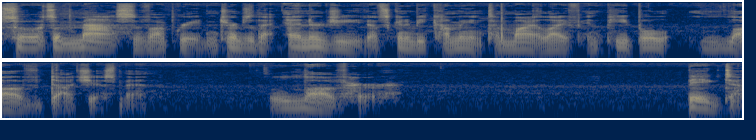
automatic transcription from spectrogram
So it's a massive upgrade in terms of the energy that's going to be coming into my life. And people love Duchess, man. Love her. Big time.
